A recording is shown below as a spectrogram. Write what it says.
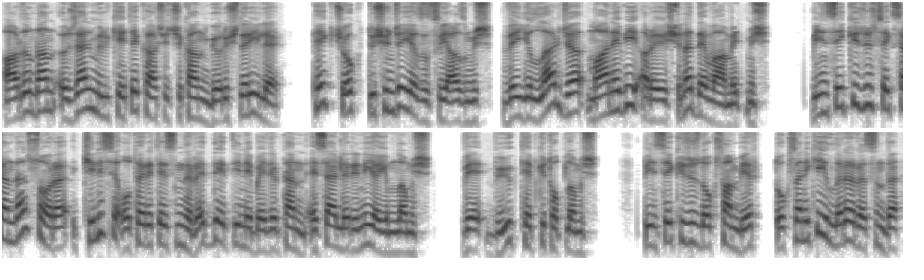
Ardından özel mülkiyete karşı çıkan görüşleriyle pek çok düşünce yazısı yazmış ve yıllarca manevi arayışına devam etmiş. 1880'den sonra kilise otoritesini reddettiğini belirten eserlerini yayımlamış ve büyük tepki toplamış. 1891-92 yılları arasında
